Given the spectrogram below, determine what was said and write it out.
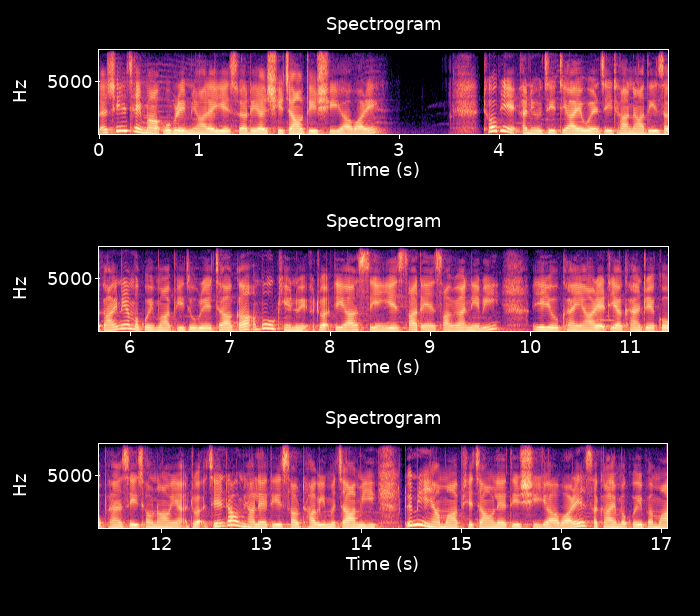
လက်ရှိအချိန်မှာဥပဒေများလည်းရေးဆွဲလျက်ရှိကြောင်းသိရှိရပါတယ်။ ထို့ပြင် NUG တရားရေးဝန်ကြီးဌာနသည်စကိုင်းနဲ့ မကွေးမှ ပြည်သူတွေကြားက အမှုခင်တွေအတွက် တရားစီရင်ရေး စတင်ဆောင်ရွက်နေပြီး အရေးယူခံရတဲ့ တရားခံတွေကို ဖမ်းဆီးချုံနှောင်းရန်အတွက် အကျဉ်းတောင်များလည်းတိစောက်ထားပြီး မကြမီ တွင်မြင်ရမှာဖြစ်ကြောင်းလည်း သိရှိရပါတယ်။စကိုင်း မကွေးဘက်မှ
